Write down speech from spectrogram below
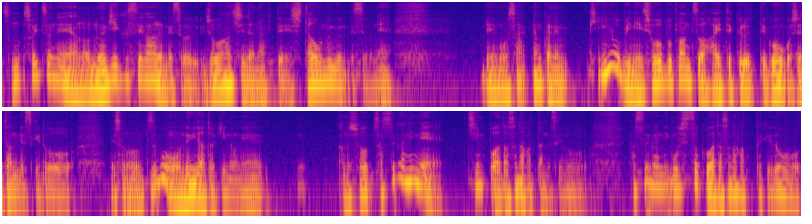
そのそいつねあの脱ぎ癖があるんですよ。上半身じゃなくて下を脱ぐんですよね。でもうさなんかね金曜日に勝負パンツを履いてくるって豪語してたんですけどでそのズボンを脱いだ時のねあのさすがにねチンポは出さなかったんですけどさすがにご子息は出さなかったけど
